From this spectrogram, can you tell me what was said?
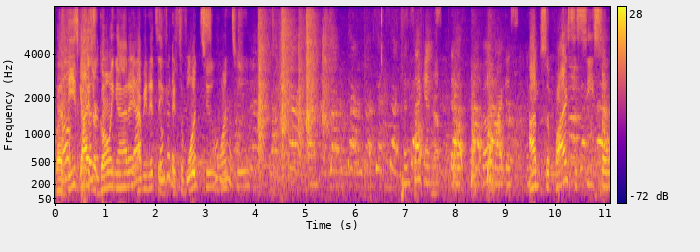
But Oh, these guys are going at it. I mean, it's a the it's a one two so one two. Ten seconds. It'll go, Marcus. I mean- I'm surprised to see so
